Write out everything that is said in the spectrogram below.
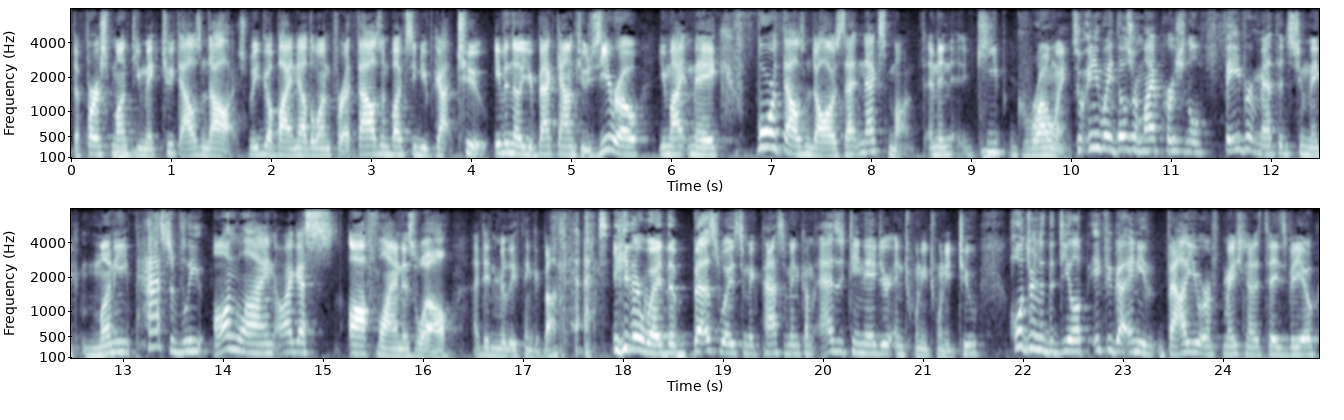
the first month you make two thousand dollars. We go buy another one for a thousand bucks and you've got two. Even though you're back down to zero, you might make four thousand dollars that next month, and then keep growing. So anyway, those are my personal favorite methods to make money passively online, or I guess offline as well. I didn't really think about that. Either way, the best ways to make passive income as a teenager in 2022. Hold your end of the deal up if you got any value or information out of today's video,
